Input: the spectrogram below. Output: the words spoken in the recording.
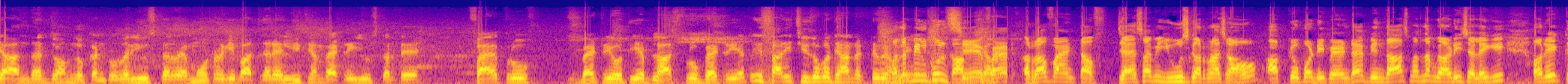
या अंदर जो हम लोग कंट्रोलर यूज़ कर रहे हैं मोटर की बात करें लिथियम बैटरी यूज़ करते हैं फायर प्रूफ बैटरी होती है ब्लास्ट प्रूफ बैटरी है तो ये सारी चीज़ों को ध्यान रखते हुए मतलब बिल्कुल सेफ़ है रफ एंड टफ जैसा भी यूज़ करना चाहो आपके ऊपर डिपेंड है। बिंदास मतलब गाड़ी चलेगी और एक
